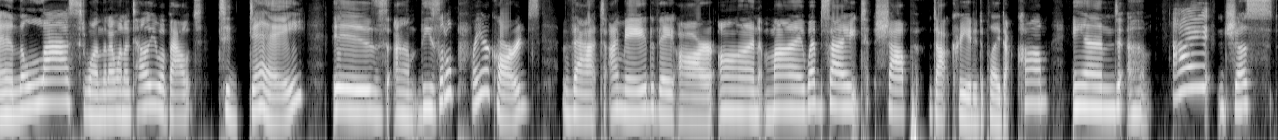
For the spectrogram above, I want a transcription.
And the last one that I want to tell you about today is um, these little prayer cards that I made. They are on my website, shop.createdtoplay.com. And um, I just,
